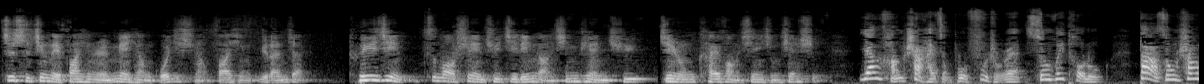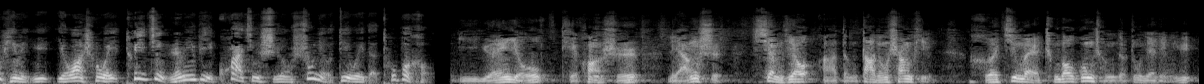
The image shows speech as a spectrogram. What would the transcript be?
支持境内发行人面向国际市场发行预览债，推进自贸试验区及临港新片区金融开放先行先试。央行上海总部副主任孙辉透露，大宗商品领域有望成为推进人民币跨境使用枢纽地位的突破口。以原油、铁矿石、粮食、橡胶啊等大宗商品和境外承包工程的重点领域，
